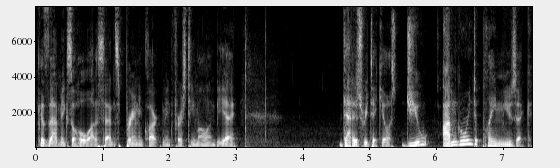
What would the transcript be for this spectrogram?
because that makes a whole lot of sense. Brandon Clark made first team All NBA. That is ridiculous. Do you? I'm going to play music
